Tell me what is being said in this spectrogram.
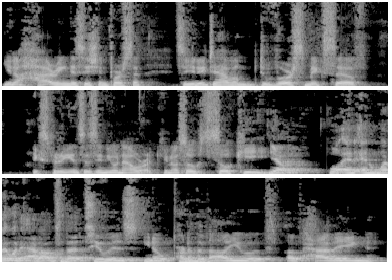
you know, hiring decision person. So you need to have a diverse mix of experiences in your network, you know, so, so key. Yeah. Well, and, and what I would add on to that too is, you know, part of the value of, of having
